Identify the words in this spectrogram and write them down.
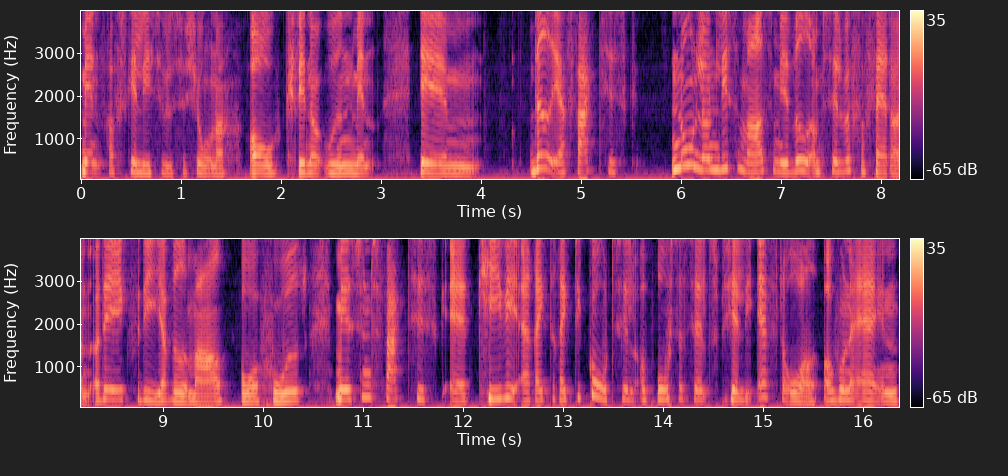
mænd fra forskellige civilisationer og kvinder uden mænd, øh, ved jeg faktisk nogenlunde lige så meget, som jeg ved om selve forfatteren, og det er ikke, fordi jeg ved meget overhovedet. Men jeg synes faktisk, at Kiwi er rigtig, rigtig god til at bruge sig selv, specielt i efteråret, og hun er en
